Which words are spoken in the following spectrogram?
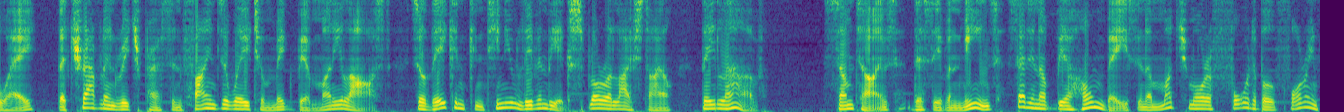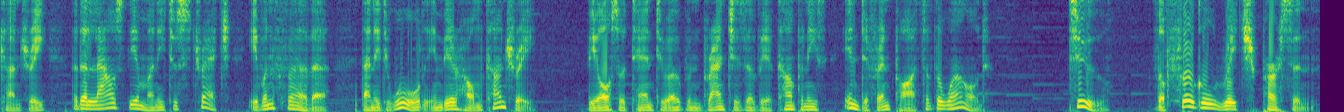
way, the traveling rich person finds a way to make their money last so they can continue living the explorer lifestyle they love. Sometimes this even means setting up their home base in a much more affordable foreign country that allows their money to stretch even further than it would in their home country. They also tend to open branches of their companies in different parts of the world. 2. The frugal rich person.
